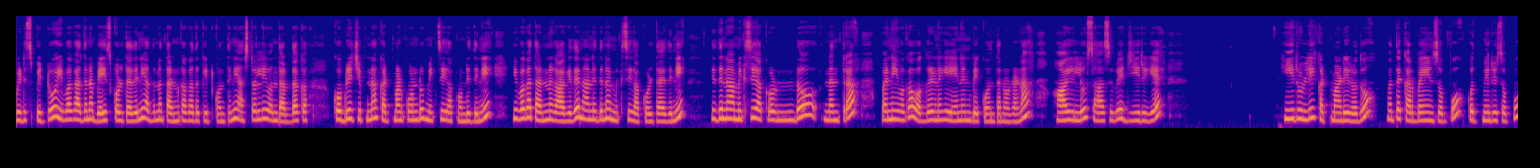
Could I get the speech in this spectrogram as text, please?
ಬಿಡಿಸ್ಬಿಟ್ಟು ಇವಾಗ ಅದನ್ನು ಬೇಯಿಸ್ಕೊಳ್ತಾ ಇದ್ದೀನಿ, ಅದನ್ನು ತಣ್ಣಗಾಗೋದಕ್ಕೆ ಇಟ್ಕೊತೀನಿ. ಅಷ್ಟರಲ್ಲಿ ಒಂದು ಅರ್ಧ ಕ ಕೊಬ್ಬರಿ ಚಿಪ್ಪನ್ನ ಕಟ್ ಮಾಡಿಕೊಂಡು ಮಿಕ್ಸಿಗೆ ಹಾಕ್ಕೊಂಡಿದ್ದೀನಿ ಇವಾಗ ತಣ್ಣಗಾಗಿದೆ, ನಾನು ಇದನ್ನು ಮಿಕ್ಸಿಗೆ ಹಾಕ್ಕೊಳ್ತಾ ಇದ್ದೀನಿ. ಇದನ್ನು ಮಿಕ್ಸಿಗೆ ಹಾಕ್ಕೊಂಡು ನಂತರ ಬನ್ನಿ, ಇವಾಗ ಒಗ್ಗರಣೆಗೆ ಏನೇನು ಬೇಕು ಅಂತ ನೋಡೋಣ. ಆಯಿಲು, ಸಾಸಿವೆ, ಜೀರಿಗೆ, ಈರುಳ್ಳಿ ಕಟ್ ಮಾಡಿರೋದು, ಮತ್ತು ಕರ್ಬೇವಿನ ಸೊಪ್ಪು, ಕೊತ್ತಂಬರಿ ಸೊಪ್ಪು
